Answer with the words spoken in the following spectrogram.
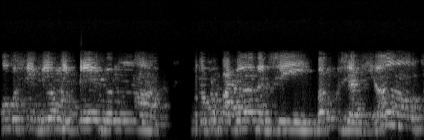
ou você vê uma empresa numa, numa propaganda de banco de avião,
